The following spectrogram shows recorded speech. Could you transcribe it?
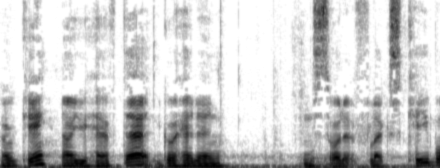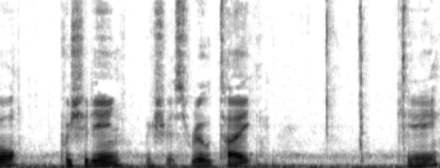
okay now you have that. Go ahead and install that flex cable. Push it in. Make sure it's real tight. Okay.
